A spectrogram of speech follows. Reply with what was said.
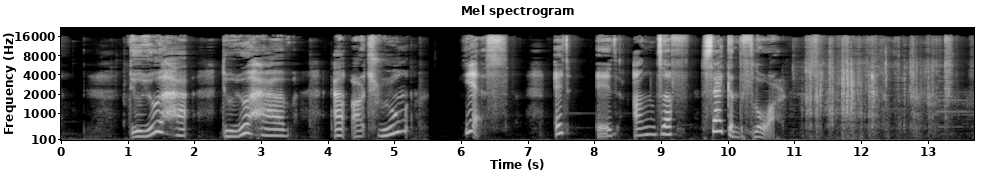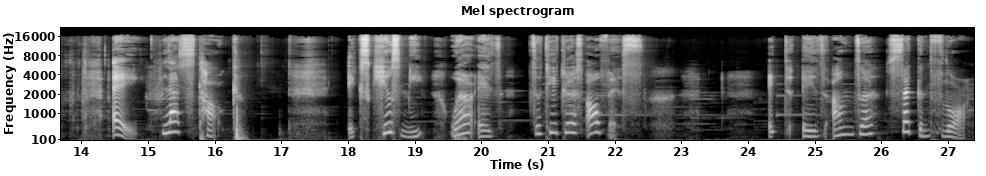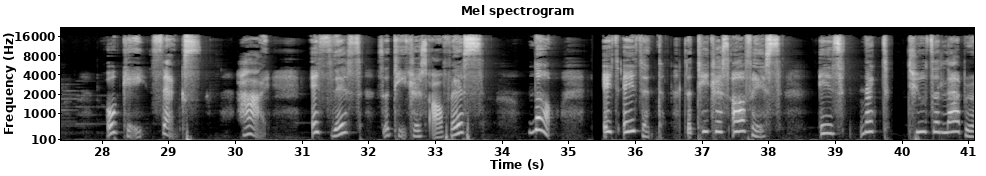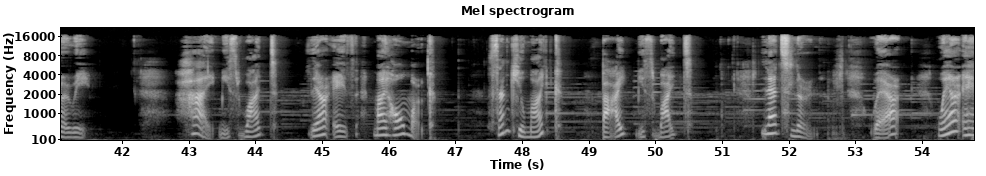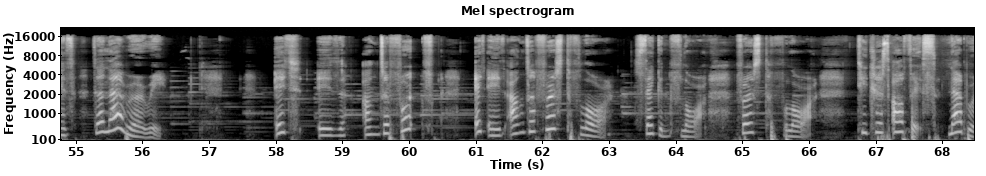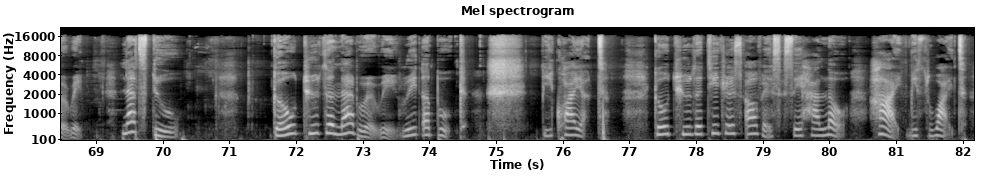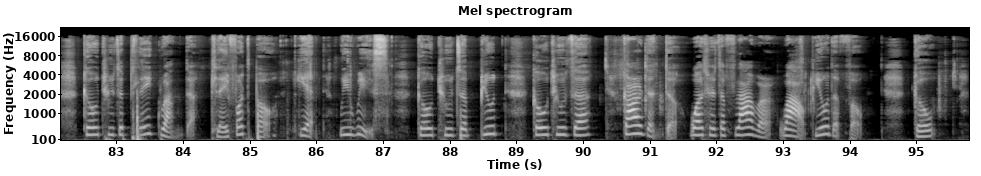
Do you have do you have an art room? Yes. It is on the second floor. A. Let's talk. Excuse me, where is the teacher's office? It is on the second floor. Okay, thanks. Hi, is this the teacher's office? No, it isn't. The teacher's office is next to the library. Hi, Miss White. There is my homework. Thank you, Mike. Bye, Miss White. Let's learn. Where where is the library? It is on the it is on the first floor, second floor, first floor, teacher's office, library. Let's do. Go to the library, read a book. Shh, be quiet. Go to the teacher's office, say hello. Hi, Miss White. Go to the playground, play football. Yeah, we whiz. Go to the build, go to the garden, water the flower. Wow, beautiful. Go,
